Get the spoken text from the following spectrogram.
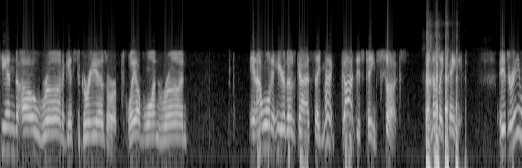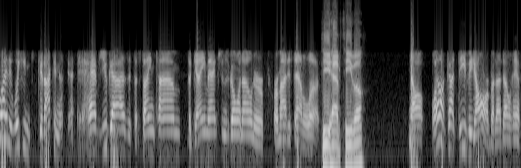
ten to zero run against the Grizz or a twelve one run, and I want to hear those guys say, "My God, this team sucks." I know they can't. Is there any way that we can, could I can have you guys at the same time the game action's going on, or, or am I just out of luck? Do you have TiVo? No. Well, I've got DVR, but I don't have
